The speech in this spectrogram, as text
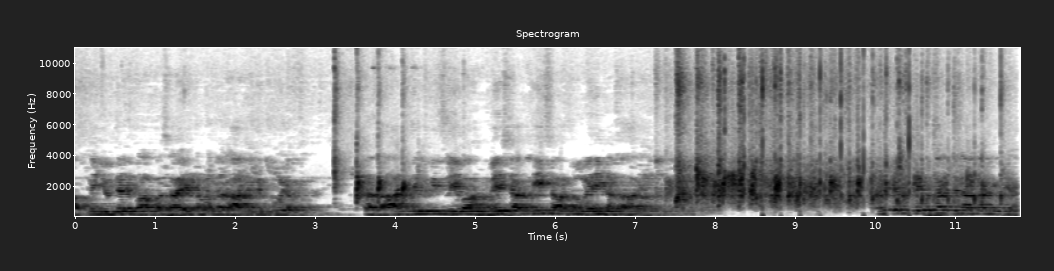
ਆਪਣੇ ਯੁੱਧ ਦੇ ਵਾਪਸ ਆਏ ਤਾਂ ਉਹਨਾਂ ਦਾ ਰਾਜ ਦਿਨ ਹੋਇਆ। ਤਾਂ ਰਾਜ ਦਿਨ ਦੀ ਸੇਵਾ ਹਮੇਸ਼ਾ 30 ਸਾਲ ਤੋਂ ਮੈਂ ਹੀ ਕਰਦਾ ਆ ਰਿਹਾ। ਅਰੇ ਇਹ ਸਾਲ ਦੇ ਨਾਲ ਨਾਲ ਕਿਹਾ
